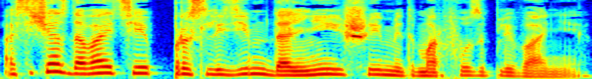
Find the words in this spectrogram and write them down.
А сейчас давайте проследим дальнейшие метаморфозы плевания.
